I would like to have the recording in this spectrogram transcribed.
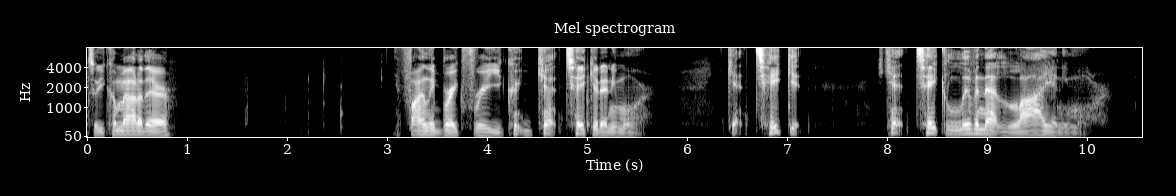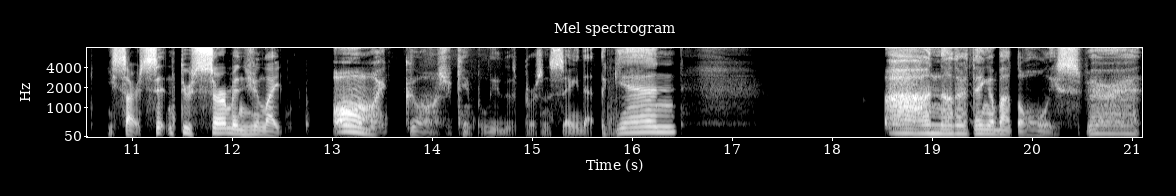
So you come out of there, you finally break free. You, you can't take it anymore. You can't take it. You can't take living that lie anymore. You start sitting through sermons, you're like, oh my gosh, I can't believe this person's saying that again. Ah, another thing about the Holy Spirit.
